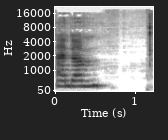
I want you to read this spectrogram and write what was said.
And um,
